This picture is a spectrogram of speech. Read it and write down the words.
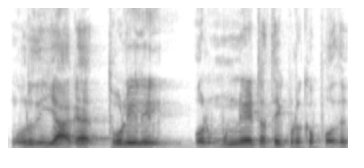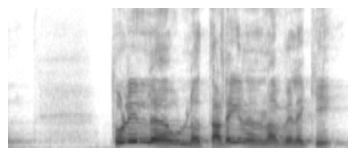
உறுதியாக தொழிலில் ஒரு முன்னேற்றத்தை கொடுக்க போகுது. தொழிலில் உள்ள தடைகள் எல்லாம் விலக்கி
